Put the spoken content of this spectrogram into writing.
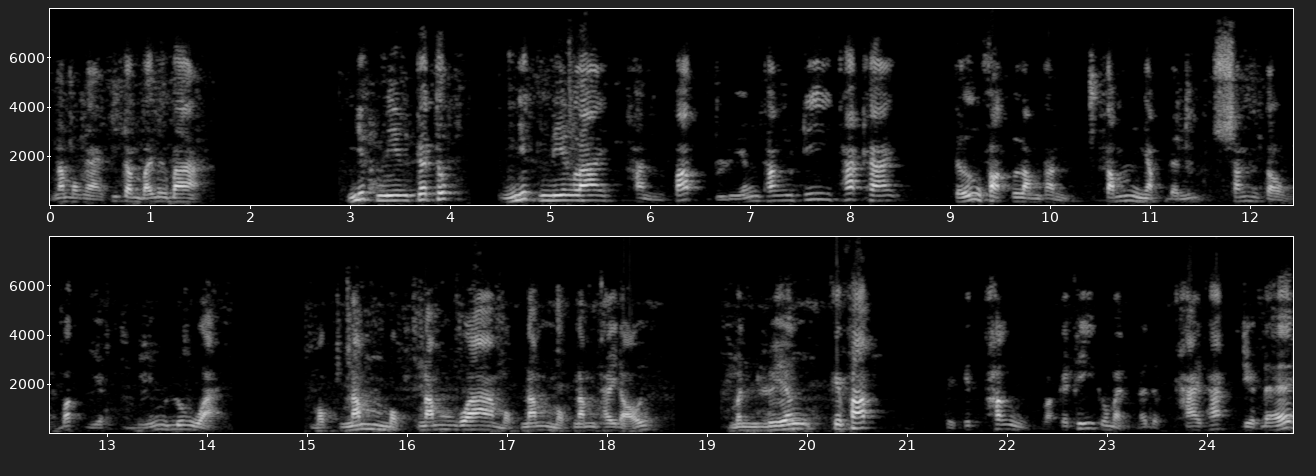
năm 1973 Nhất niên kết thúc, Nhất niên lai, Hành pháp luyện thân trí thác khai, Tưởng Phật lòng thành, Tâm nhập định, Sanh tồn bất diệt, miễn luân hoài. Một năm một năm qua, Một năm một năm thay đổi. Mình luyện cái pháp, Thì cái thân và cái trí của mình Đã được khai thác triệt để.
